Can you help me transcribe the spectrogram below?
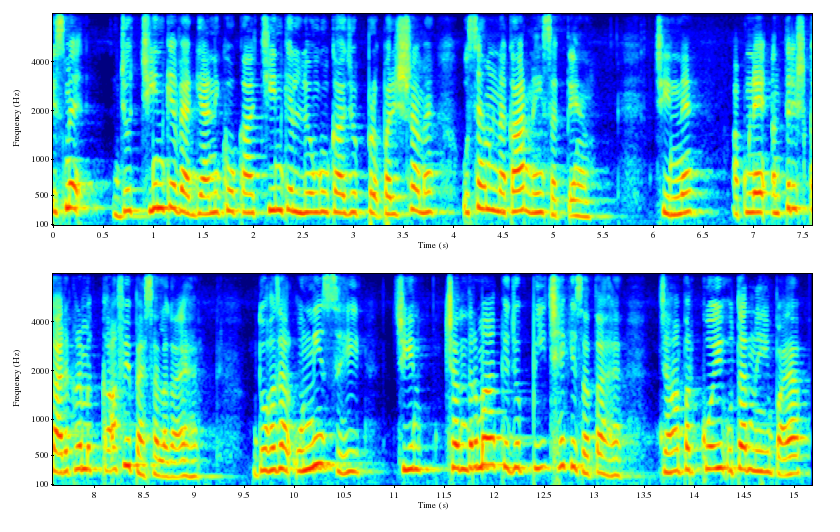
इसमें जो चीन के वैज्ञानिकों का, चीन के लोगों का जो परिश्रम है, उसे हम नकार नहीं सकते हैं। चीन ने अपने अंतरिक्ष कार्यक्रम में काफ़ी पैसा लगाया है। 2019 से ही चीन चंद्रमा के जो पीछे की सतह है, जहाँ पर कोई उतर नहीं पाया,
